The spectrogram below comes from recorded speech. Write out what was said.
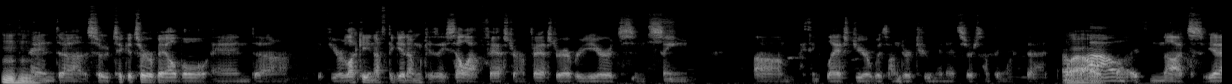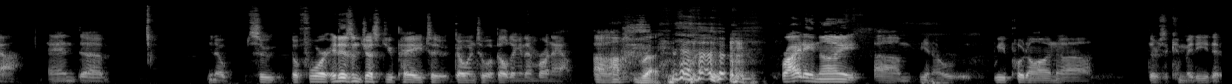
Hmm and uh, so tickets are available and uh, if you're lucky enough to get them because they sell out faster and faster every year it's insane um, i think last year was under two minutes or something like that Oh, Wow. wow. Uh, it's nuts yeah and uh, you know so before it isn't just you pay to go into a building and then run out uh, Right. Friday night, um, you know, we put on. Uh, there's a committee that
